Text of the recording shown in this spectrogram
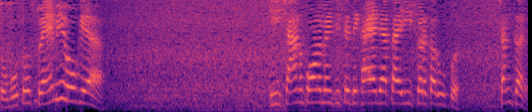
तो वो तो स्वयं ही हो गया। ईशान कोण में जिसे दिखाया जाता है ईश्वर का रूप, शंकर।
